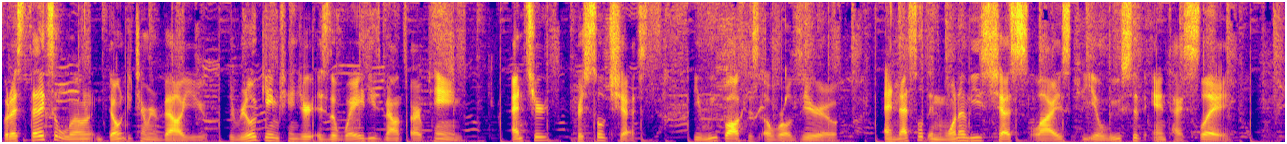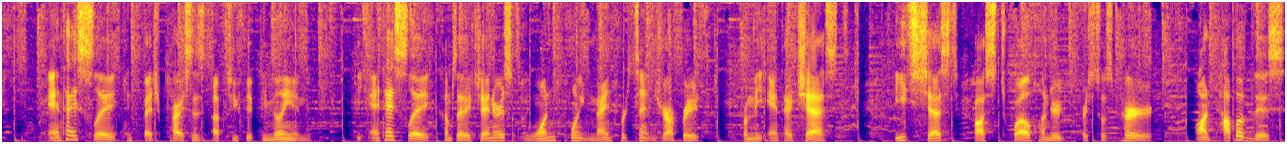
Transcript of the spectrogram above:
but aesthetics alone don't determine value. The real game changer is the way these mounts are obtained. Enter Crystal Chests, the loot boxes of World Zero, and nestled in one of these chests lies the elusive Anti-Sleigh. Anti-Sleigh can fetch prices up to 50 million. The Anti-Sleigh comes at a generous 1.9% drop rate from the Anti-Chest. Each chest costs 1200 crystals per, on top of this,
